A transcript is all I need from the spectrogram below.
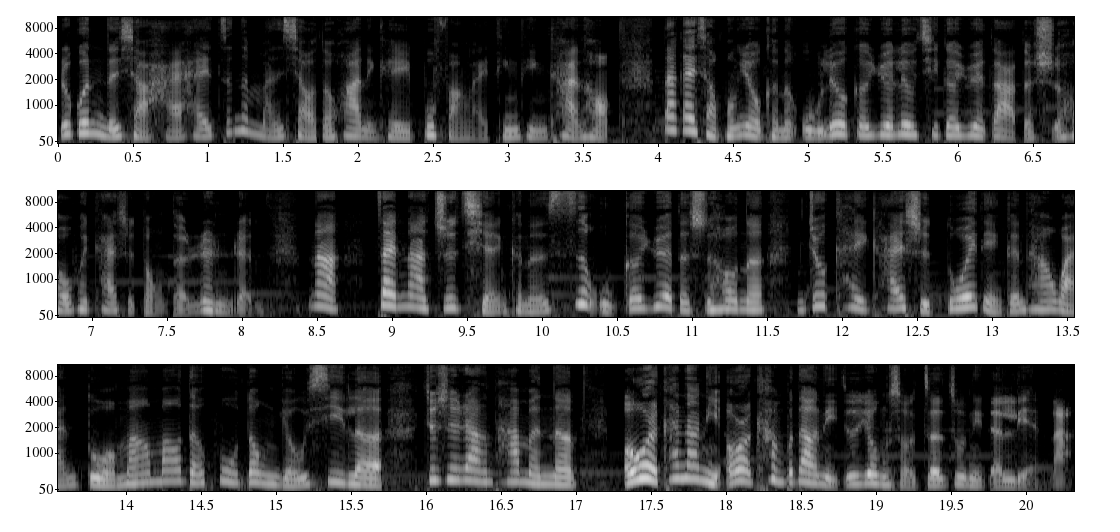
如果你的小孩还真的蛮小的话，你可以不妨来听听看哈。大概小朋友可能五六个月、六七个月大的时候会开始懂得认人。那在那之前，可能四五个月的时候呢，你就可以开始多一点跟他玩躲猫猫的互动游戏了。就是让他们呢偶尔看到你，偶尔看不到你，就用手遮住你的脸啦，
